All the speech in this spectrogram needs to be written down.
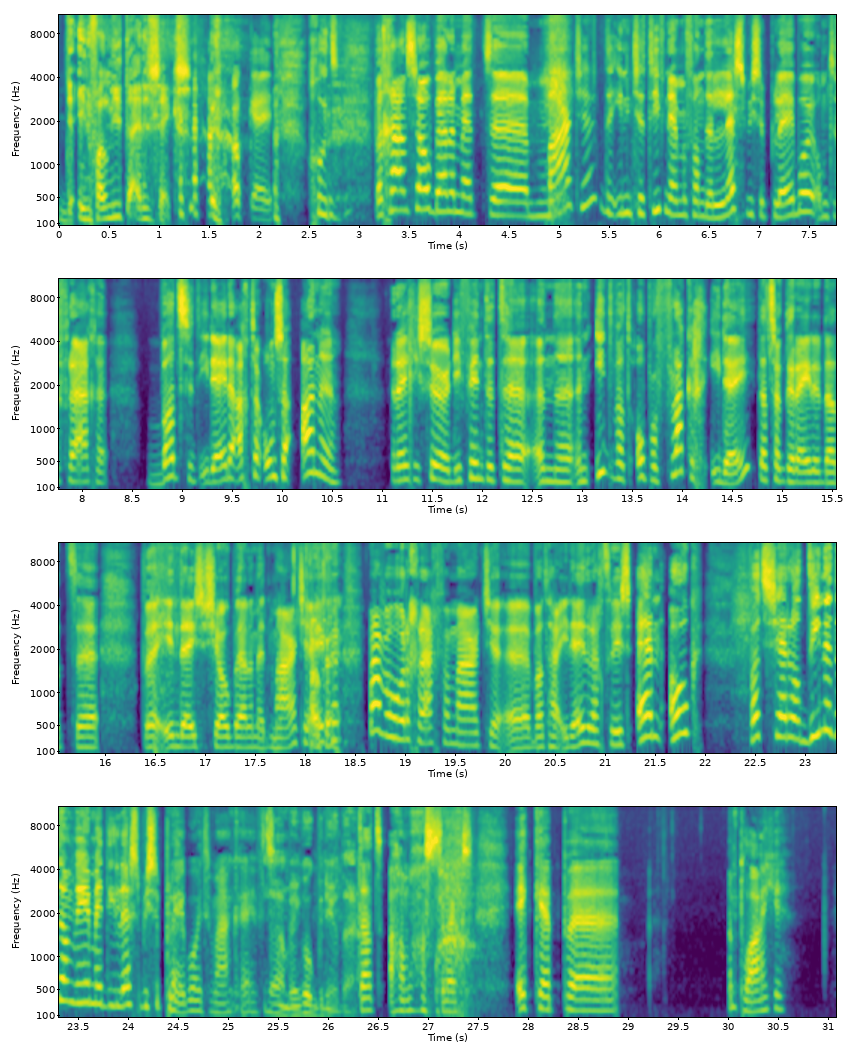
In ieder geval niet tijdens seks. Oké, goed. We gaan zo bellen met eh, Maartje, de initiatiefnemer van de lesbische Playboy... om te vragen, wat is het idee daarachter? Onze Anne, regisseur, die vindt het eh, een, eh, een iets wat oppervlakkig idee. Dat is ook de reden dat we in deze show bellen met Maartje even. Maar we horen graag van Maartje wat haar idee erachter is. En ook wat Geraldine dan weer met die lesbische Playboy te maken heeft. Nou, ben ik ook benieuwd naar. Dat allemaal straks. Ik heb een plaatje.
